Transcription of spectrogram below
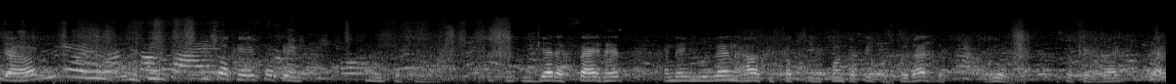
Good job. Yeah, you, you see, it's okay, it's okay. No, it's okay. You, you get excited and then you learn how to talk in front of people. So that's the goal. It's okay, right? Yeah,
